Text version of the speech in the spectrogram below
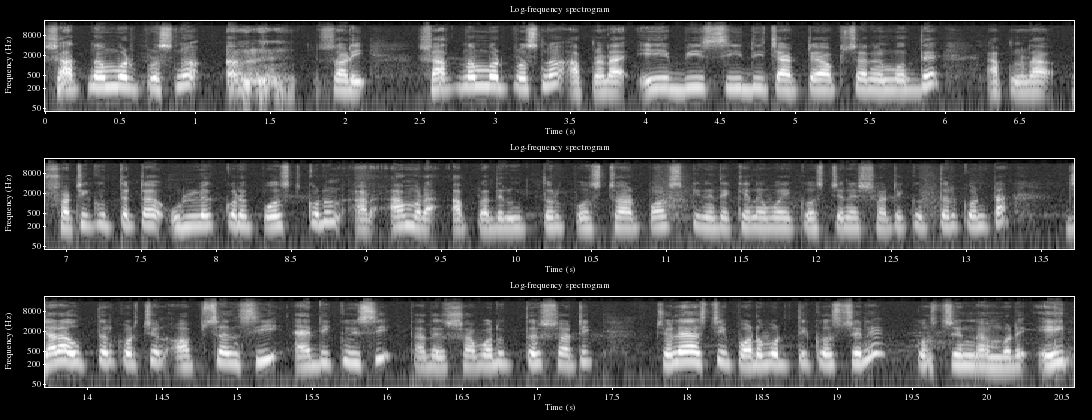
সাত নম্বর প্রশ্ন, সরি, সাত নম্বর প্রশ্ন, আপনারা এ, বি, সি, ডি চারটে অপশানের মধ্যে আপনারা সঠিক উত্তরটা উল্লেখ করে পোস্ট করুন আর আমরা আপনাদের উত্তর পোস্ট হওয়ার পর স্ক্রিনে দেখে নেব এই কোশ্চেনের সঠিক উত্তর কোনটা। যারা উত্তর করছেন অপশান সি, অ্যাডিকুইসি, তাদের সবার উত্তর সঠিক। চলে আসছি পরবর্তী কোশ্চেনে, question number eight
